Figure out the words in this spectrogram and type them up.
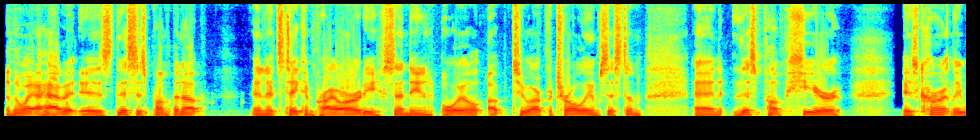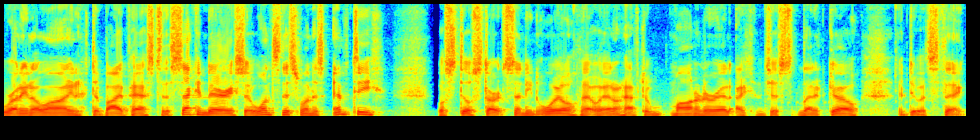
And the way I have it is this is pumping up and it's taking priority sending oil up to our petroleum system. And this pump here is currently running a line to bypass to the secondary. So once this one is empty, we'll still start sending oil. That way I don't have to monitor it. I can just let it go and do its thing.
